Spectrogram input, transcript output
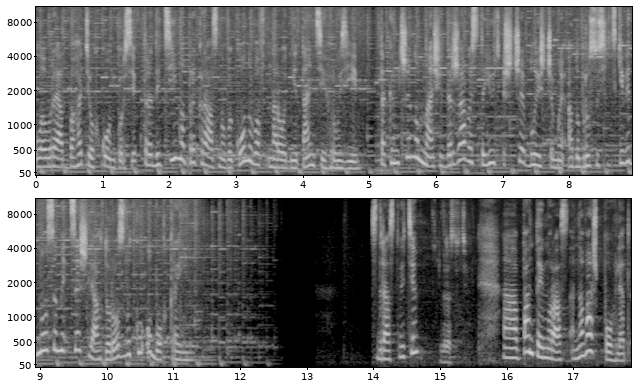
лауреат багатьох конкурсів, традиційно прекрасно виконував народні танці Грузії. Таким чином наші держави стають ще ближчими, а добросусідські відносини це шлях до розвитку обох країн. Здравствуйте. Здравствуйте. Е, Пан Теймураз, на ваш погляд,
